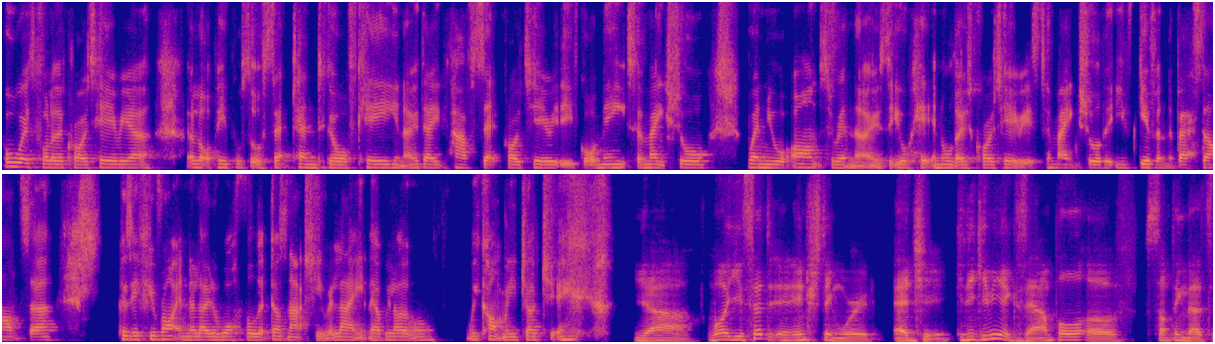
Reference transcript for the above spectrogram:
Always follow the criteria. A lot of people sort of set, tend to go off key, you know, they have set criteria that you've got to meet. So make sure when you're answering those that you're hitting all those criteria to make sure that you've given the best answer because if you're writing a load of waffle that doesn't actually relate, they'll be like, well, we can't really judge you. Yeah. Well, you said an interesting word, edgy. Can you give me an example of something that's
